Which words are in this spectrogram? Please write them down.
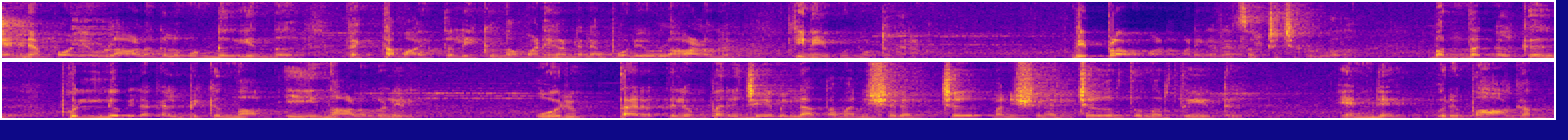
എന്നെ പോലെയുള്ള ആളുകളുമുണ്ട് എന്ന് വ്യക്തമായി തെളിയിക്കുന്ന മണികണ്ഠനെ പോലെയുള്ള ആളുകൾ ഇനിയും മുന്നോട്ട് വരണം. വിപ്ലവമാണ് മണികണ്ഠൻ സൃഷ്ടിച്ചിട്ടുള്ളത്. ബന്ധങ്ങൾക്ക് പുല്ലുവില കൽപ്പിക്കുന്ന ഈ നാളുകളിൽ ഒരു തരത്തിലും പരിചയമില്ലാത്ത മനുഷ്യരെ ചേ മനുഷ്യനെ ചേർത്ത് നിർത്തിയിട്ട് എന്റെ ഒരു ഭാഗം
